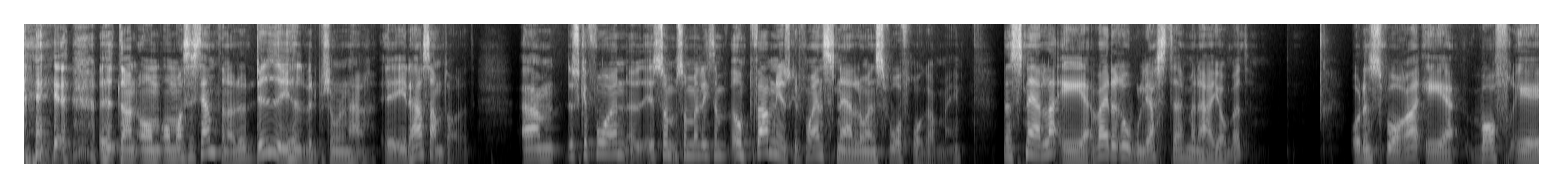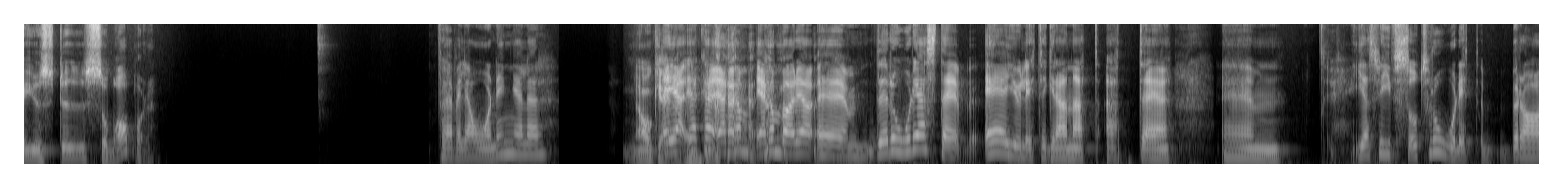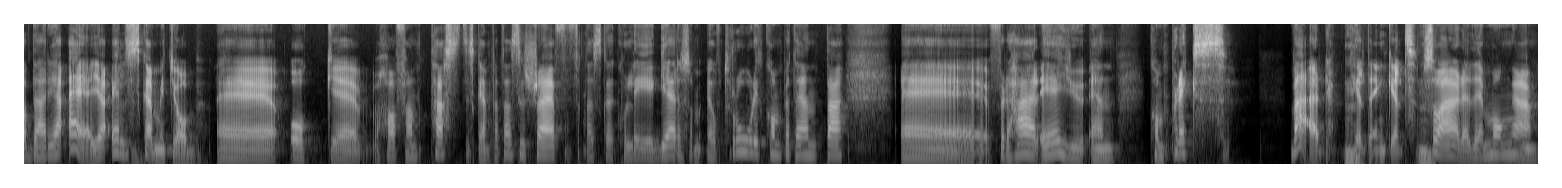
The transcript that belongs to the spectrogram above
utan om, om assistenterna. Du är ju huvudpersonen här eh, i det här samtalet. Ehm, du ska få en, eh, som, som en liksom uppvärmning, ska du få en snäll och en svår fråga av mig. Den snälla är, vad är det roligaste med det här jobbet? Och den svåra är, varför är just du så bra på det? Får jag välja ordning eller? Okej. Jag, jag, kan, jag, kan, jag kan börja. Eh, det roligaste är ju lite grann att, att ehm, jag trivs otroligt bra där jag är. Jag älskar mitt jobb eh, och eh, har fantastiska, en fantastisk chef och fantastiska kollegor som är otroligt kompetenta. Eh, för det här är ju en komplex värld helt enkelt. Så är det. Det är många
